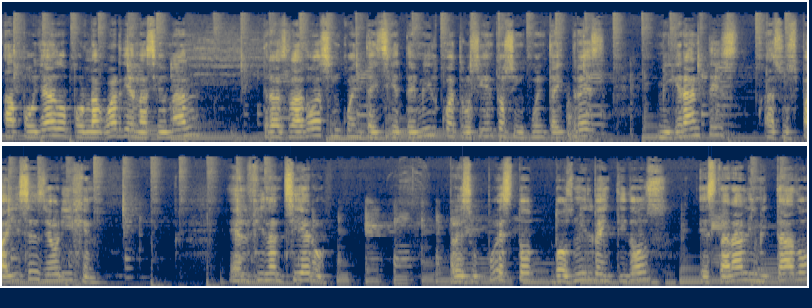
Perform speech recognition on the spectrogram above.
apoyado por la Guardia Nacional, trasladó a 57.453 migrantes a sus países de origen. El financiero, presupuesto 2022 estará limitado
